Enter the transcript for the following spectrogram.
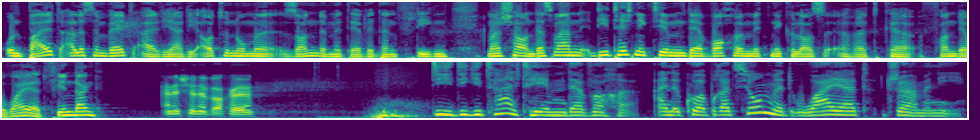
Und bald alles im Weltall, ja, die autonome Sonde, mit der wir dann fliegen. Mal schauen. Das waren die Technikthemen der Woche mit Nikolaus Röttger von der Wired. Vielen Dank. Eine schöne Woche. Die Digitalthemen der Woche. Eine Kooperation mit Wired Germany.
